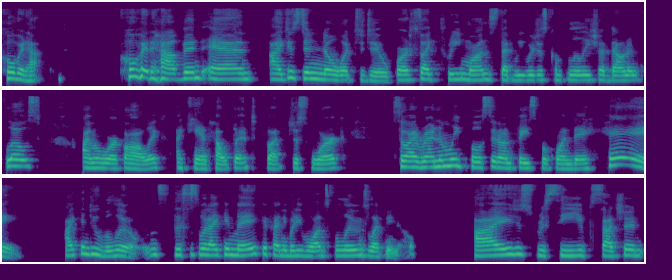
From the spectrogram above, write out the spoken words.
COVID happened. COVID happened and I just didn't know what to do. First, like three months that we were just completely shut down and closed. I'm a workaholic. I can't help it, but just work. So I randomly posted on Facebook one day, Hey, I can do balloons. This is what I can make. If anybody wants balloons, let me know. I just received such an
